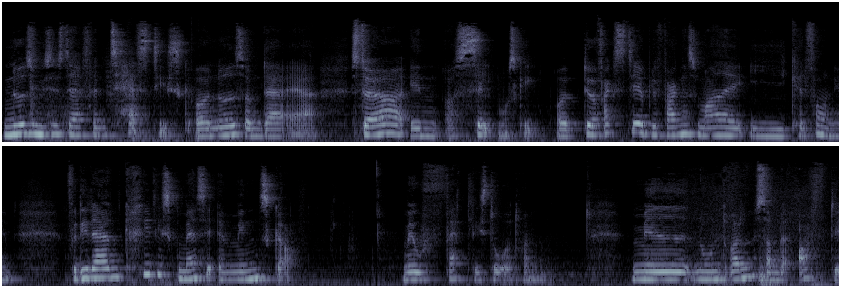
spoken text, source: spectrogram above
Noget, som vi synes, der er fantastisk, og noget, som der er større end os selv måske. Og det var faktisk det, jeg blev fanget så meget af i Kalifornien. Fordi der er en kritisk masse af mennesker med ufattelig store drømme med nogle drømme, som der ofte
